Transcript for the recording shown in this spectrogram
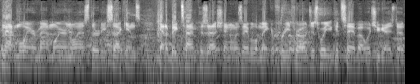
Matt Moyer. Matt Moyer in the last 30 seconds got a big time possession and was able to make a free throw. Just what you could say about what you guys did.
